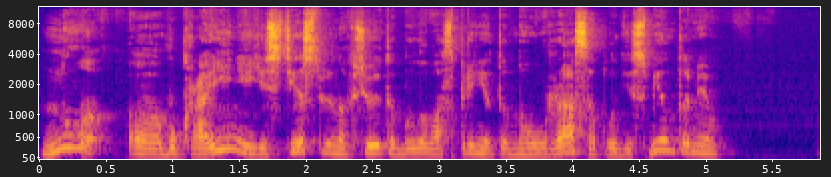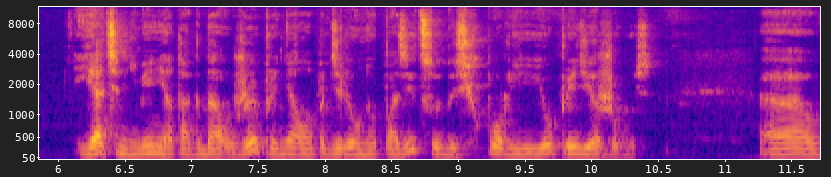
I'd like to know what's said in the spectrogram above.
Но э, в Украине, естественно, все это было воспринято на ура с аплодисментами. Я, тем не менее, тогда уже принял определенную позицию и до сих пор ее придерживаюсь. Э,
